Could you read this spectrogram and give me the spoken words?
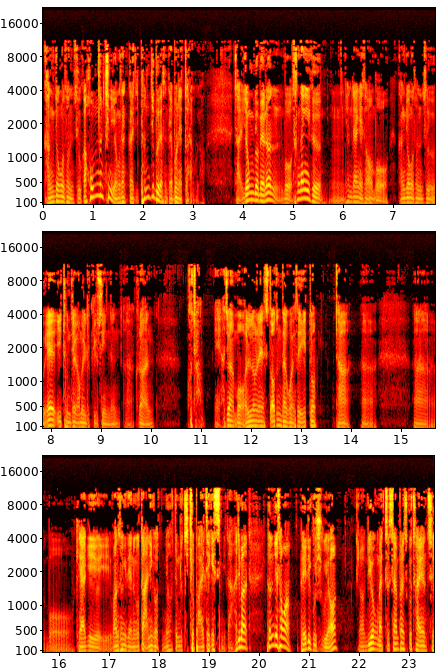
강정호 선수가 홈런 치는 영상까지 편집을 해서 내보냈더라고요. 자, 이 정도면은 뭐 상당히 그 음, 현장에서 뭐 강정호 선수의 이 존재감을 느낄 수 있는 아, 그러한 거죠. 예, 하지만 뭐 언론에서 떠든다고 해서 이게 또다 아, 아, 뭐 계약이 완성이 되는 것도 아니거든요. 좀 더 지켜봐야 되겠습니다. 하지만 현재 상황 베리 굿이고요. 어, 뉴욕 매트, 샌프란시스코 자이언츠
